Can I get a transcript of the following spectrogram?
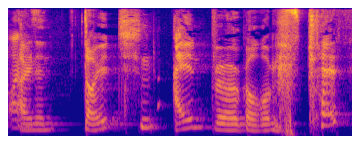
einen deutschen Einbürgerungstest.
